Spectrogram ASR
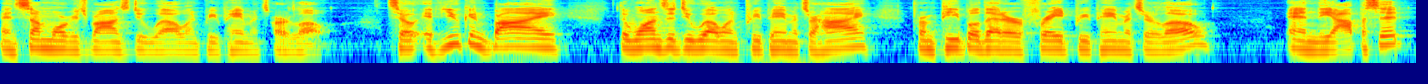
and some mortgage bonds do well when prepayments are low. So if you can buy the ones that do well when prepayments are high from people that are afraid prepayments are low, and the opposite,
